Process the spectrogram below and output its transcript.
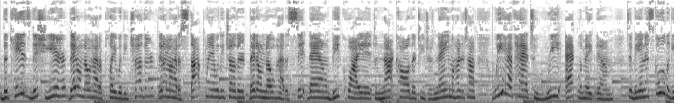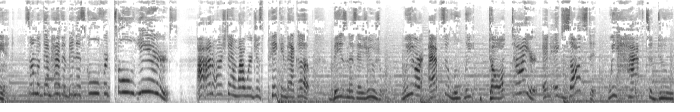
The kids this year, they don't know how to play with each other. They don't know how to stop playing with each other. They don't know how to sit down, be quiet, to not call their teacher's name a hundred times. We have had to reacclimate them to being in school again. Some of them haven't been in school for two years. I, I don't understand why we're just picking back up business as usual. We are absolutely dog tired and exhausted. We have to do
